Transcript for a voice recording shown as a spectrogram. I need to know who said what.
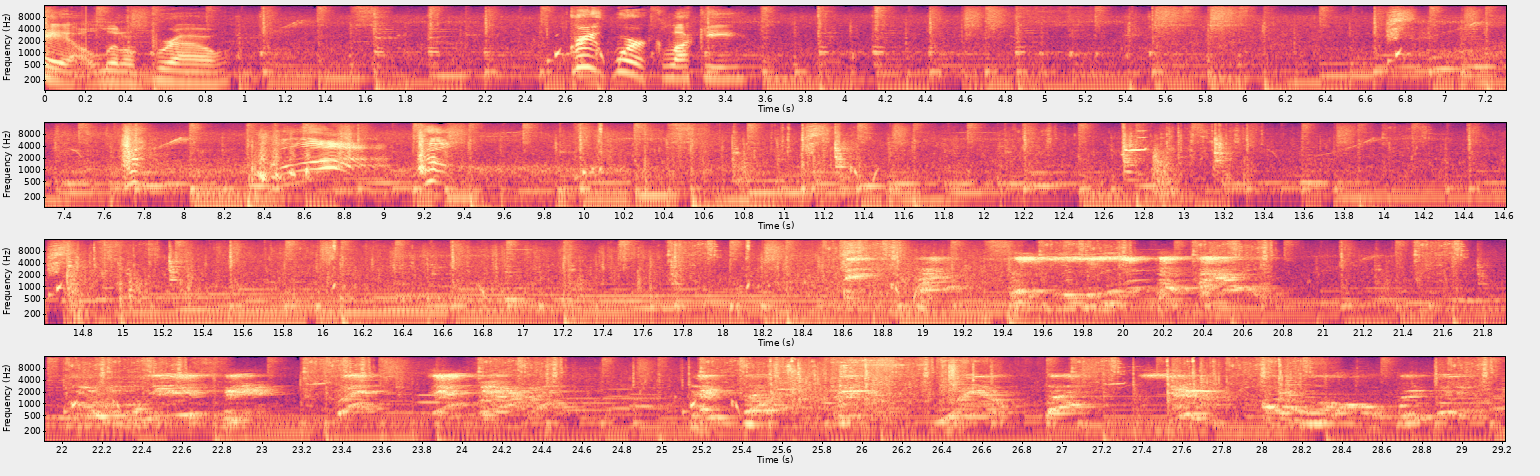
Speaker 1: tail, little bro. Great work, Lucky.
